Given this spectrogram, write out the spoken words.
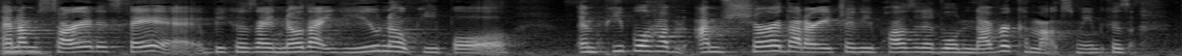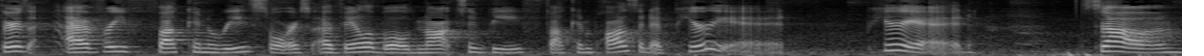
And I'm sorry to say it because I know that you know people and people have I'm sure that are HIV positive will never come out to me because there's every fucking resource available not to be fucking positive. Period. Period. So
